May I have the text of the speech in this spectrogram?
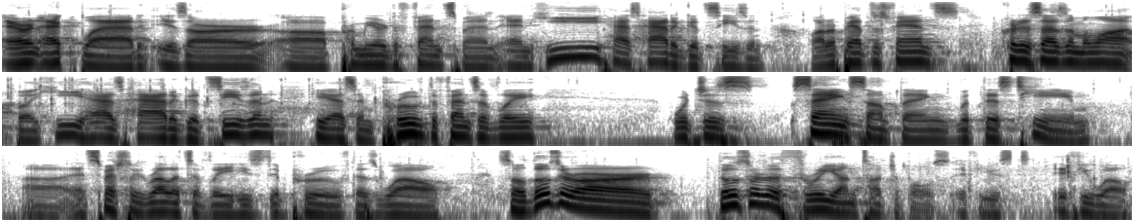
Aaron Ekblad is our uh, premier defenseman, and he has had a good season. A lot of Panthers fans criticize him a lot, but he has had a good season. He has improved defensively which is saying something with this team, uh, especially relatively. He's improved as well. So those are our those are the three untouchables, if you if you will.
